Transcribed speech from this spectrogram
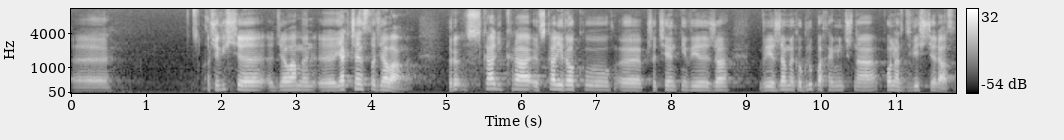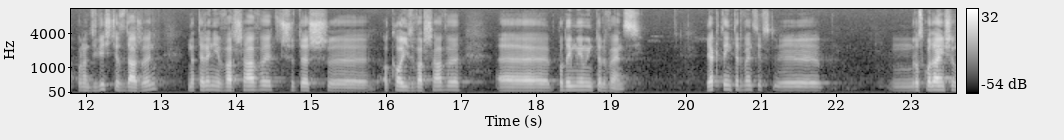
E, Oczywiście działamy, e, jak często działamy? W skali, w skali roku e, przeciętnie wyjeżdża wyjeżdżamy jako grupa chemiczna ponad 200 razy, ponad 200 zdarzeń na terenie Warszawy czy też e, okolic Warszawy e, podejmujemy interwencje. Jak te interwencje e, rozkładają się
